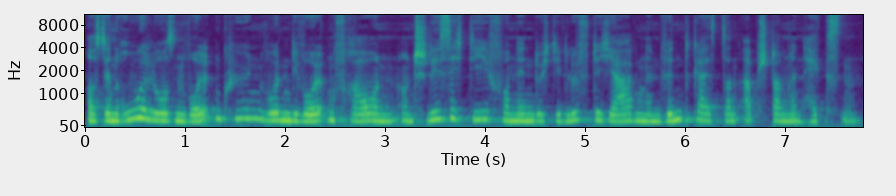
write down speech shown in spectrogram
Aus den ruhelosen Wolkenkühen wurden die Wolkenfrauen und schließlich die von den durch die Lüfte jagenden Windgeistern abstammenden Hexen.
